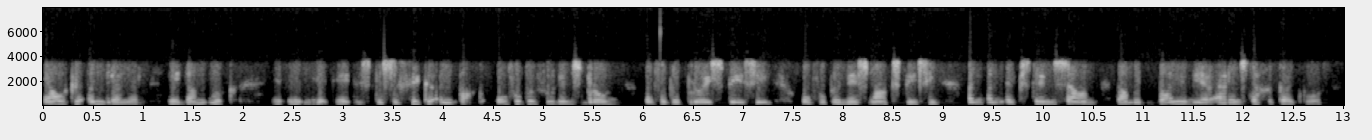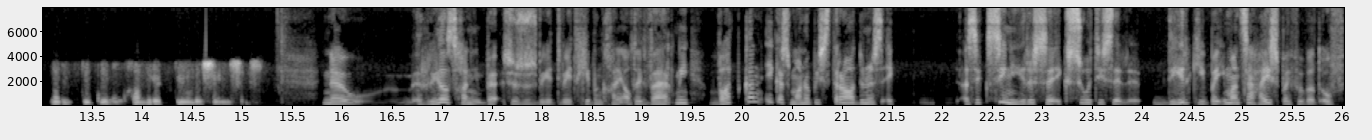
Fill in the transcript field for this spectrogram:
elke indringer het dan ook het, het, het 'n spesifieke impak of op 'n voedingsbron of op 'n prooi spesies of op 'n nesmaak spesies. En en ek stem saam, dan moet baie meer ernstig gekyk word na die toekenning van reptiellisensies. Nou reëls gaan nie soos ons weet wetgewing gaan nie altyd werk nie. Wat kan ek as man op die straat doen as ek as ek sien hier is 'n eksotiese diertjie by iemand se huis byvoorbeeld of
